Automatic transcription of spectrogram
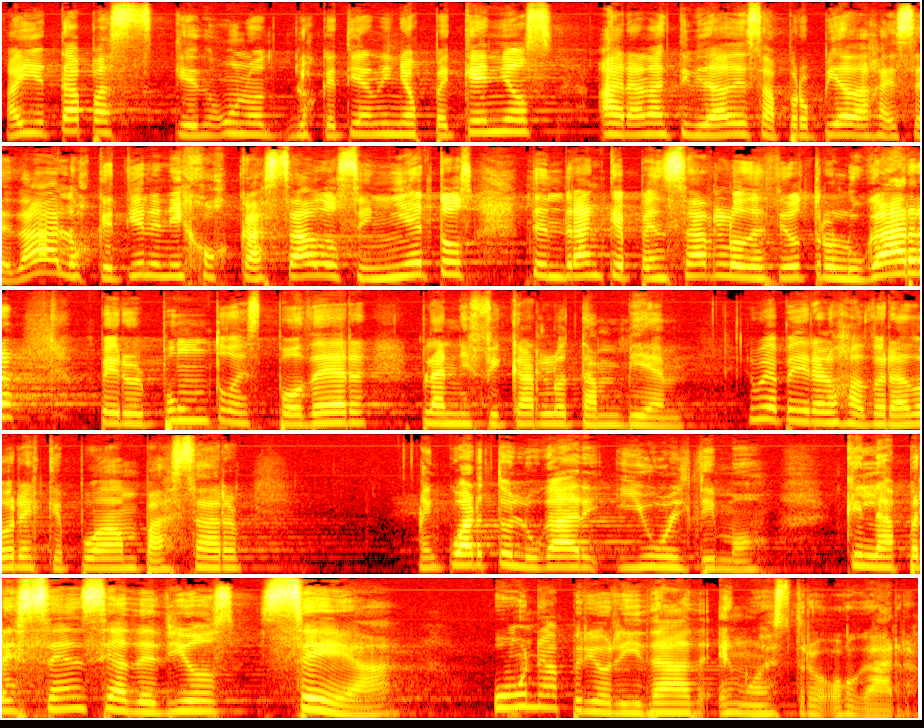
Hay etapas que uno, los que tienen niños pequeños harán actividades apropiadas a esa edad, los que tienen hijos casados y nietos tendrán que pensarlo desde otro lugar, pero el punto es poder planificarlo también. Le voy a pedir a los adoradores que puedan pasar en cuarto lugar y último, que la presencia de Dios sea una prioridad en nuestro hogar.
